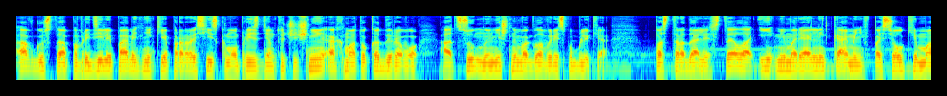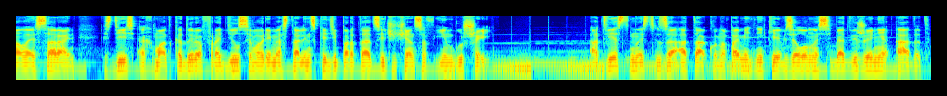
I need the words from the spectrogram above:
августа повредили памятники пророссийскому президенту Чечни Ахмату Кадырову, отцу нынешнего главы республики. Пострадали стела и мемориальный камень в поселке Малая Сарань. Здесь Ахмат Кадыров родился во время сталинской депортации чеченцев и ингушей. Ответственность за атаку на памятники взяло на себя движение «Адет».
